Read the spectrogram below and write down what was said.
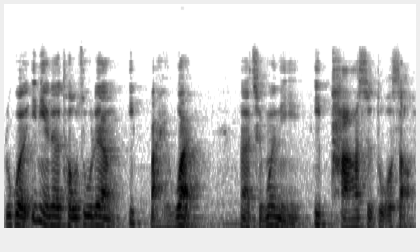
如果一年的投注量一百万，那请问你一趴是多少？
